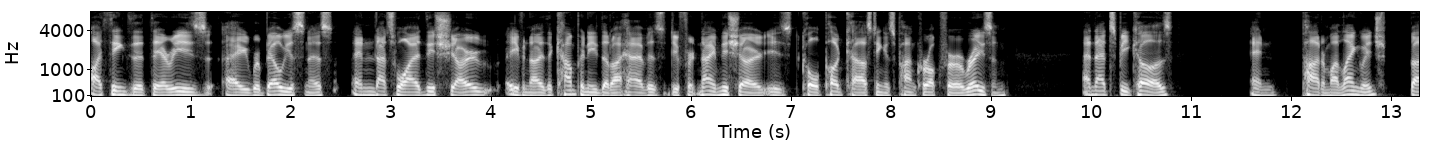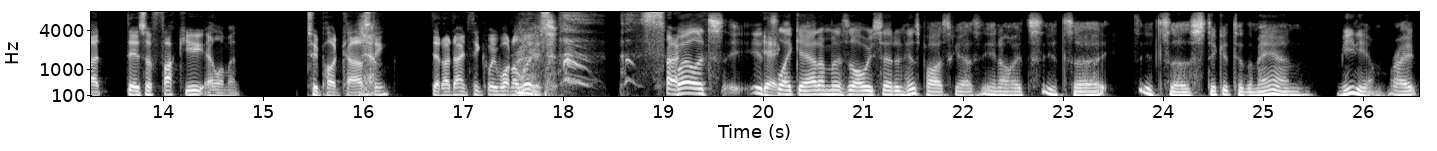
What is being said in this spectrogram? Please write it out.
I think that there is a rebelliousness. And that's why this show, even though the company that I have is a different name, this show is called Podcasting is Punk Rock for a reason. And that's because, and part of my language, but there's a fuck you element to podcasting that I don't think we want to lose. so, well, it's it's Yeah. like Adam has always said in his podcast. You know, it's it's a it's a stick it to the man medium, right?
